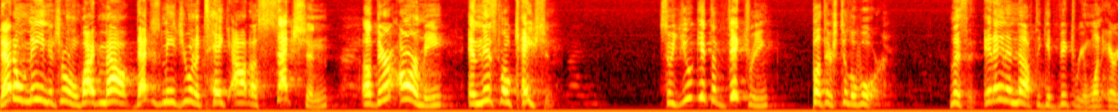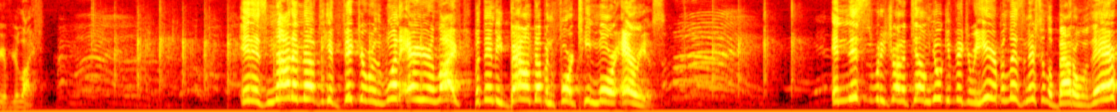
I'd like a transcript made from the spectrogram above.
That don't mean that you're going to wipe them out. That just means you're going to take out a section of their army in this location. So you get the victory, but there's still a war. Listen, it ain't enough to get victory in one area of your life. It is not enough to get victory over one area of your life, but then be bound up in 14 more areas. And this is what he's trying to tell him. You'll get victory here, but listen, there's still a battle over there,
